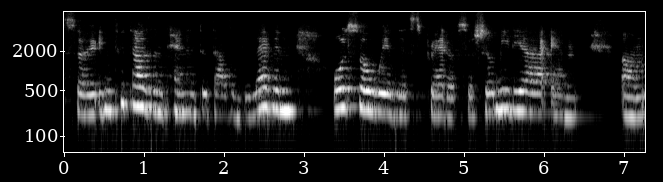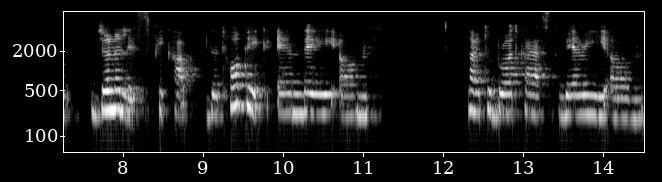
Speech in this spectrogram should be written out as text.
So in 2010 and 2011, also with the spread of social media and um, journalists pick up the topic and they um, start to broadcast very um,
